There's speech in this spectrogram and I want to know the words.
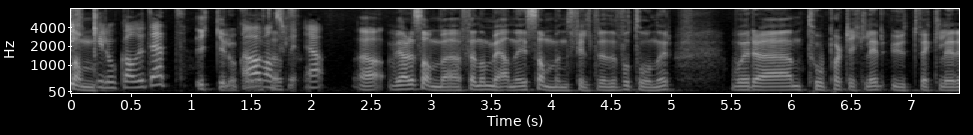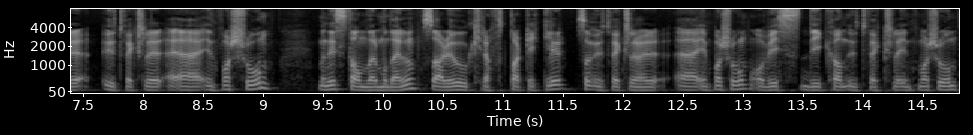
samme Ikke-lokalitet. Ikke-lokalitet. Ja, vanskelig. Ja. Ja, vi har det samme fenomenet i sammenfiltrede fotoner, hvor eh, to partikler utveksler, eh, informasjon. Men i standardmodellen så er det jo kraftpartikler som utveksler eh, informasjon. Og hvis de kan utveksle informasjon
